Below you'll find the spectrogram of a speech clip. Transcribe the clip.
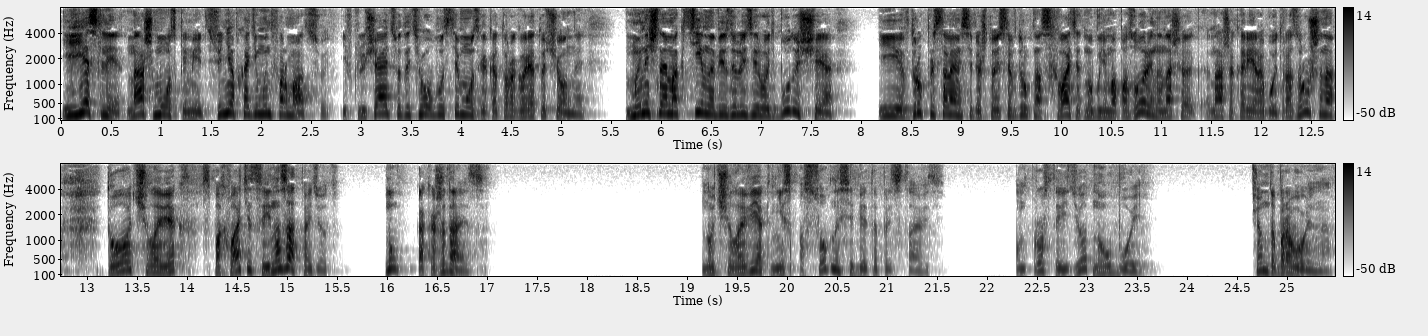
И если наш мозг имеет всю необходимую информацию и включается вот эти области мозга, которые говорят ученые, мы начинаем активно визуализировать будущее, и вдруг представляем себе, что если вдруг нас схватят, мы будем опозорены, наша, наша карьера будет разрушена, то человек спохватится и назад пойдет. Ну, как ожидается. Но человек, не способный себе это представить, он просто идет на убой. Причем добровольно.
